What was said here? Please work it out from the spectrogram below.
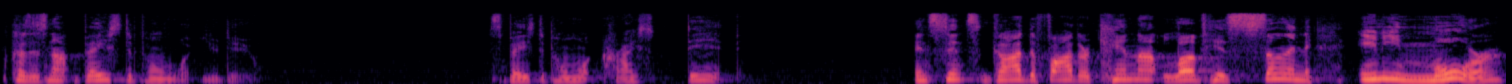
Because it's not based upon what you do, it's based upon what Christ did. And since God the Father cannot love his Son anymore,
